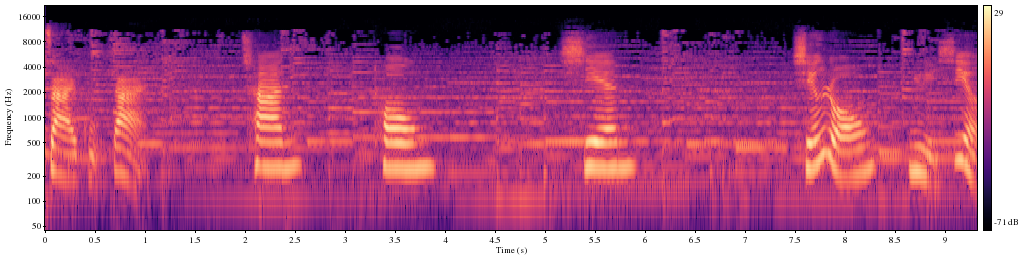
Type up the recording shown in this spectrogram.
在古代，参、通、仙，形容女性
